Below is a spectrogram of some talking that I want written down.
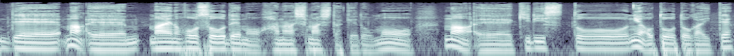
で、まあ、えー前の放送でも話しましたけども、まあ、えーキリストには弟がいて、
